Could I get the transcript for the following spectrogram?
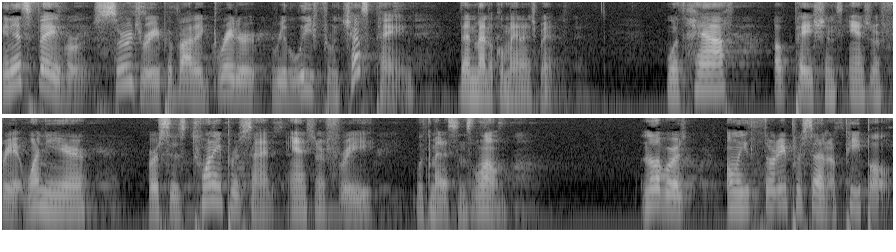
In its favor, surgery provided greater relief from chest pain than medical management, with half of patients angina free at one year versus 20% angina free with medicines alone. In other words, only 30% of people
